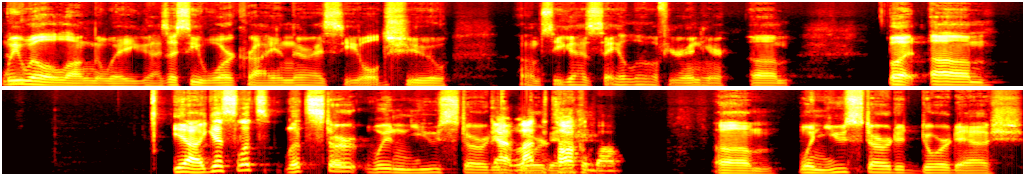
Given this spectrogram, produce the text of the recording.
we will along the way, you guys. I see Warcry in there. I see Old Shoe. Um, so you guys say hello if you're in here. Um, but um, yeah, I guess let's let's start when you started. Yeah, a lot to talk about. um when you started DoorDash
